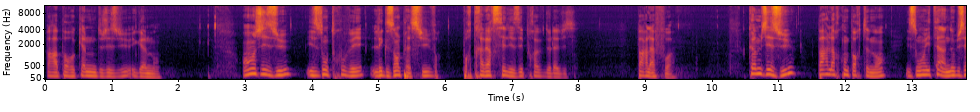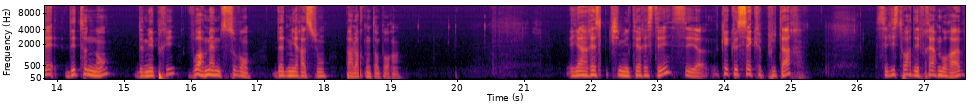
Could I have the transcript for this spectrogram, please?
par rapport au calme de Jésus également. En Jésus, ils ont trouvé l'exemple à suivre pour traverser les épreuves de la vie, par la foi. Comme Jésus, par leur comportement, ils ont été un objet d'étonnement, de mépris, voire même souvent d'admiration par leurs contemporains. Et il y a un récit qui m'était resté, c'est euh, quelques siècles plus tard, c'est l'histoire des frères Moraves.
